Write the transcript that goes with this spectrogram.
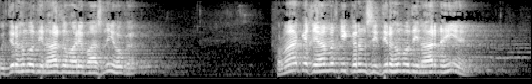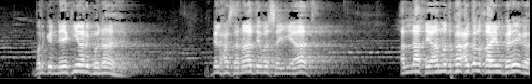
کوئی درہم و دینار تو ہمارے پاس نہیں ہوگا۔ فرمایا کہ قیامت کی کرنسی درہم و دینار نہیں ہے، بلکہ نیکیاں اور گناہ ہیں۔ بالحسنات و سیاحت اللہ قیامت کا عدل قائم کرے گا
